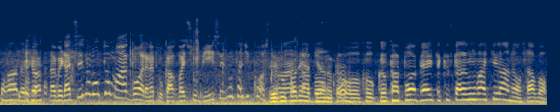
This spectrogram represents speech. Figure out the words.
porrada já. Na verdade, vocês não vão tomar agora, né? Porque o carro vai subir e vocês vão estar de costas. Eles não Ah, podem tá atirar bom. no carro? Com, com- com o capô aberto aqui, os caras não vão atirar não, tá bom.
